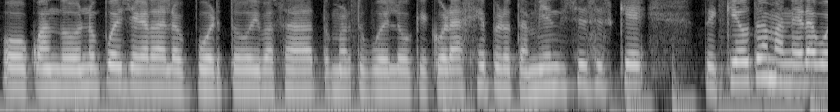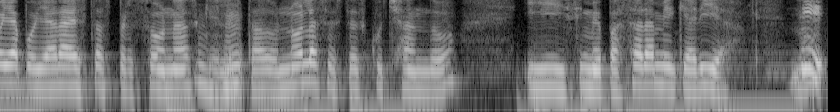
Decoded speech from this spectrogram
o cuando no puedes llegar al aeropuerto y vas a tomar tu vuelo, qué coraje, pero también dices, es que, ¿de qué otra manera voy a apoyar a estas personas que el Estado no las está escuchando? Y si me pasara a mí, ¿qué haría? Sí,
